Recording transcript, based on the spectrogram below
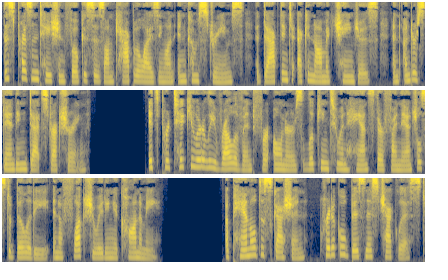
This presentation focuses on capitalizing on income streams, adapting to economic changes, and understanding debt structuring. It's particularly relevant for owners looking to enhance their financial stability in a fluctuating economy. A panel discussion, Critical Business Checklist,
